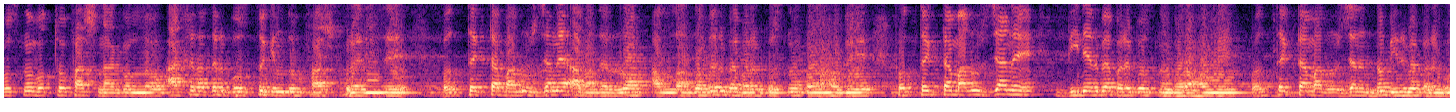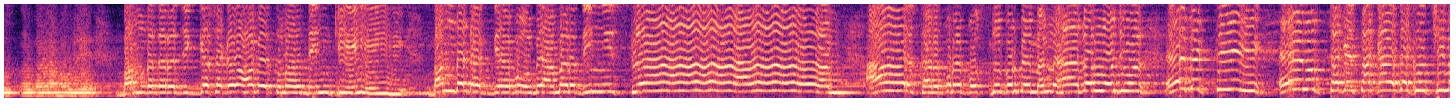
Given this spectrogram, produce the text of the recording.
প্রশ্নপত্র ফাঁস না করলেও আখেরাতের বস্তু কিন্তু ফাঁস করে দিছে। প্রত্যেকটা মানুষ জানে আমাদের রব আল্লাহ রবের ব্যাপারে প্রশ্ন করা হবে। প্রত্যেকটা মানুষ জানে দিনের ব্যাপারে প্রশ্ন করা হবে। প্রত্যেকটা মানুষ জানে নবীর ব্যাপারে প্রশ্ন করা হবে। বান্দা দ্বারা জিজ্ঞাসা করা হবে, তোমার দিন কি? বান্দা ডাক দিয়া বলবে, আমার দিন ইসলাম। আর তারপরে প্রশ্ন করবে মানহাদার রজুল? এই ব্যক্তি এই লোকটাকে তাকায় দেখো ছিল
